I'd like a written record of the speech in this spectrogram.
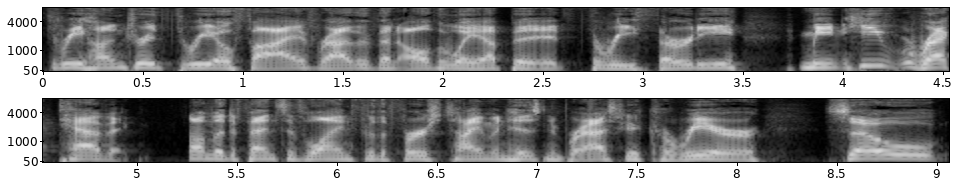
300, 305 rather than all the way up at 330. I mean, he wrecked havoc on the defensive line for the first time in his Nebraska career. So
